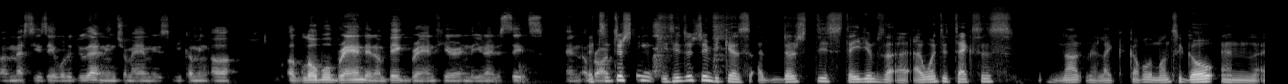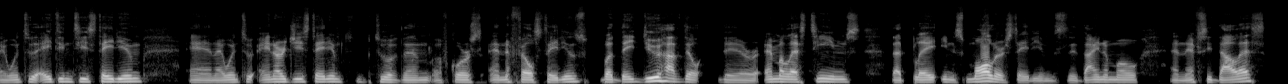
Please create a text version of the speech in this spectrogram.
uh, Messi is able to do that, and Inter Miami is becoming a a global brand and a big brand here in the United States and abroad. It's interesting. It's interesting because uh, there's these stadiums that I, I went to Texas not like a couple of months ago, and I went to the AT&T Stadium, and I went to NRG Stadium, two of them, of course, NFL stadiums, but they do have the, their MLS teams that play in smaller stadiums, the Dynamo and FC Dallas.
